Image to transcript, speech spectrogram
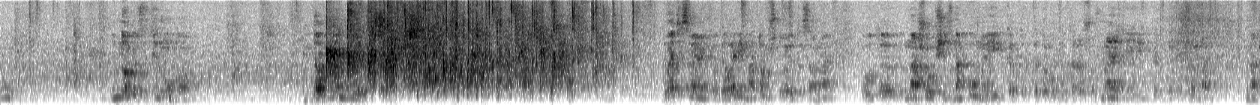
Ну, немного затянул, но давно не... Давайте с вами поговорим о том, что это самое вот э, наш общий знакомый, которого вы хорошо знаете, и как бы это самое, наш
